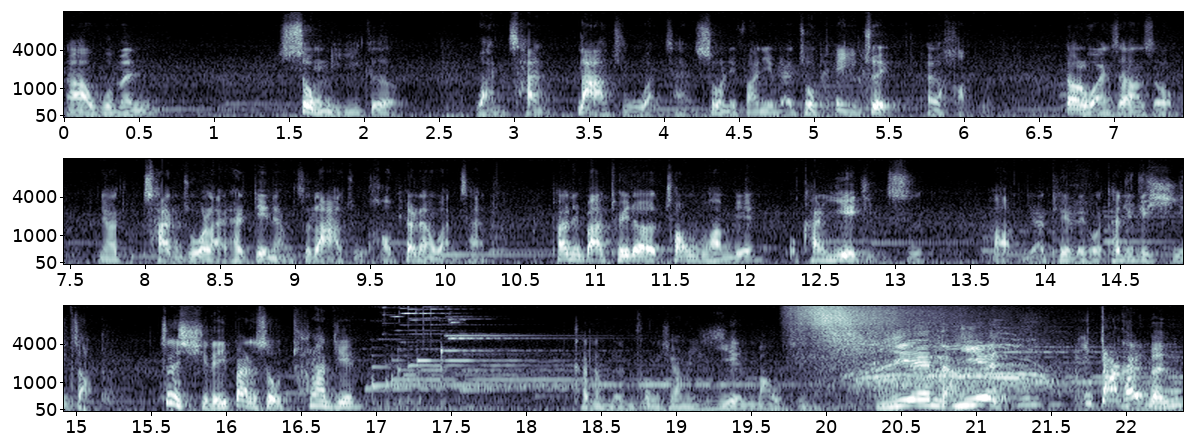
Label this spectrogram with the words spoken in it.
那我们送你一个晚餐，蜡烛晚餐，送你房间来做赔罪。”他说好。到了晚上的时候，人家餐桌来，还点两支蜡烛，好漂亮晚餐。他说你把他推到窗户旁边，我看夜景吃。好，人家贴了以后，他就去洗澡。正洗了一半的时候，突然间看到门缝下面烟冒进来，烟呐，烟一打开门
